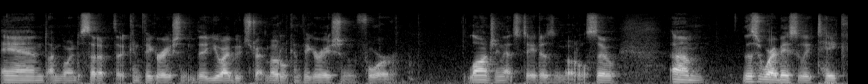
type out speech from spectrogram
And I'm going to set up the configuration, the UI Bootstrap modal configuration for launching that state as a modal. So um, this is where I basically take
